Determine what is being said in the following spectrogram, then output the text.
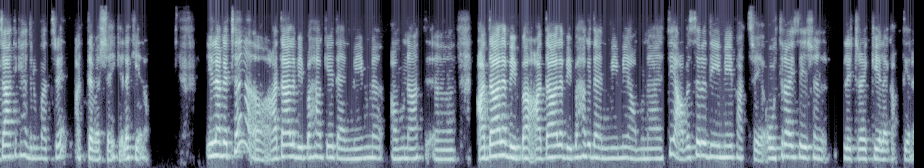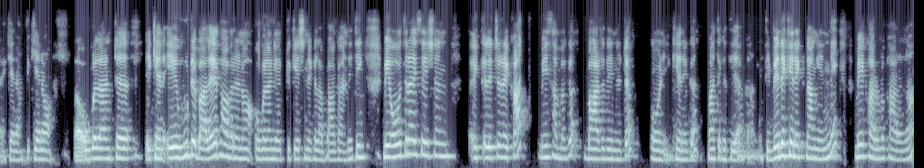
ජාතික හැඳුනුම් පත්‍රය අත්‍යවශ්‍යයි කියලා කියනවා. ඊළඟට අදාළ විභාගයේ දැන්වීම අමුණා අදාළ අදාළ විභාග දැන්වීමේ අමුණා ඇති අවසර දීමේ පත්‍රය authorization letter කියලා එකක් තියෙනවා. ඒ කියන්නේ අපි කියනවා ඕගලන්ට ඒ කියන්නේ ඒ උහුට බලය පවරනවා ඕගලන්ගේ ඇප්ලිකේෂන් එක ලබා ගන්න. ඉතින් මේ authorization letter එකත් මේ සමග බාර දෙන්නට ඕනි කියන එක මතක තියාගන්න. ඉතින් වෙන කෙනෙක් නම් එන්නේ මේ කරුණු කාරණා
